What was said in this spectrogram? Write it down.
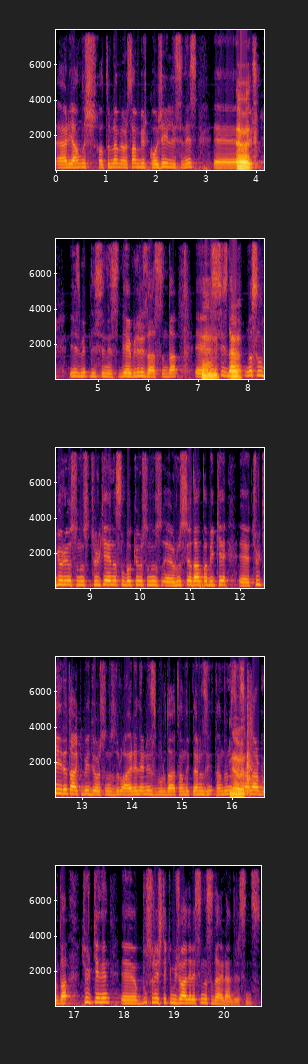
eğer yanlış hatırlamıyorsam bir Kocaeli'lisiniz. e, Evet. Bir İzmitlisiniz diyebiliriz aslında. E, Hı hı, Sizler evet. nasıl görüyorsunuz? Türkiye'ye nasıl bakıyorsunuz? E, Rusya'dan tabii ki e, Türkiye'yi de takip ediyorsunuzdur. Aileleriniz burada, tanıdıklarınız, tanıdığınız Evet. insanlar burada. Türkiye'nin e, bu süreçteki mücadelesini nasıl değerlendirirsiniz?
